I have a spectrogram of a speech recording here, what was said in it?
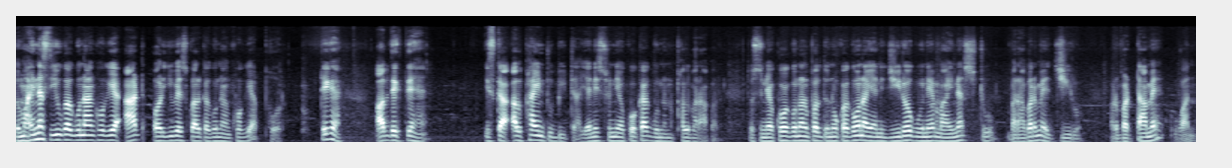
तो माइनस यू का गुणांक हो गया आठ और यू स्क्वायर का गुणांक हो गया फोर ठीक है? अब देखते हैं। इसका अल्फ़ा इंटू बीटा यानी शून्यकों का गुणनफल बराबर। तो शून्यकों का गुणनफल दोनों का गुना यानी ज़ीरो गुने माइनस टू बराबर में ज़ीरो, और बट्टा में वन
